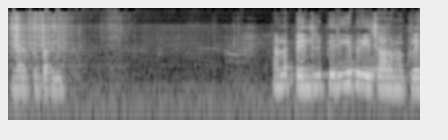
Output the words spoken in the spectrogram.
நல்லா இருக்கு பாருங்க. நல்லா பெரிய பெரிய பெரிய சாலை மக்களே.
